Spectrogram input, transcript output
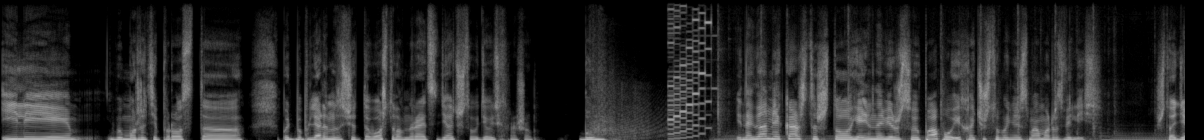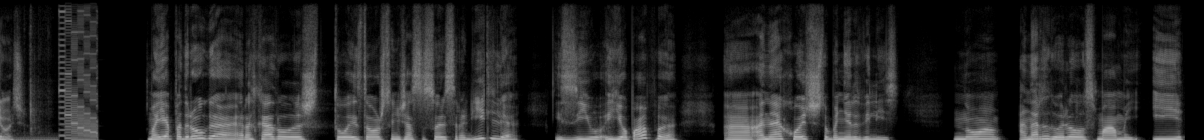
или вы можете просто быть популярным за счет того, что вам нравится делать, что вы делаете хорошо. Бум. Иногда мне кажется, что я ненавижу свою папу и хочу, чтобы они с мамой развелись. Что делать? Моя подруга рассказывала, что из-за того, что они часто ссорятся родители, из ее, ее папы, а, она хочет, чтобы они развелись. Но она разговаривала с мамой, и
